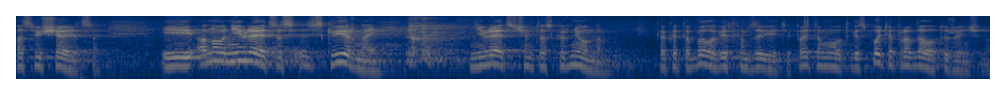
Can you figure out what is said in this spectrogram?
освящается – и оно не является скверной, не является чем-то оскверненным, как это было в Ветхом Завете. Поэтому вот Господь оправдал эту женщину.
